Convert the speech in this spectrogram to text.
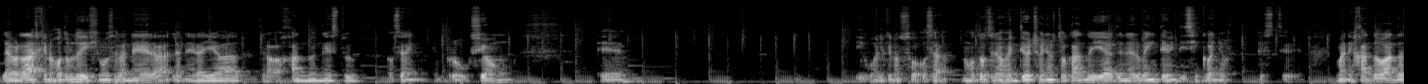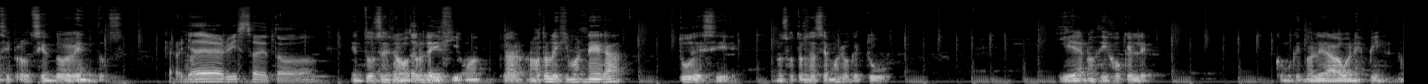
la verdad es que nosotros le dijimos a la negra, la negra lleva trabajando en esto, o sea, en, producción, eh, igual que nosotros, o sea, nosotros tenemos 28 años tocando y ella tener 20, 25 años este, manejando bandas y produciendo eventos. Claro, ya debe haber visto de todo. Entonces nosotros le dijimos, claro, nosotros le dijimos, negra, tú decides, nosotros hacemos lo que tú... Y ella nos dijo que le, como que no le daba buena espina, ¿no?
